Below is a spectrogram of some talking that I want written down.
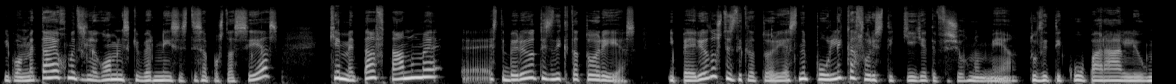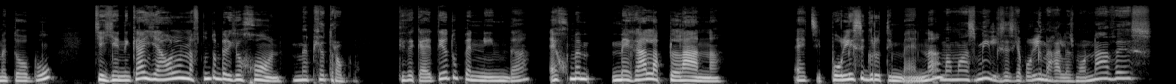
Λοιπόν, μετά έχουμε τις λεγόμενες κυβερνήσεις της αποστασίας και μετά φτάνουμε ε, στην περίοδο της δικτατορίας. Η περίοδος της δικτατορίας είναι πολύ καθοριστική για τη φυσιογνωμία του δυτικού παράλιου μετόπου και γενικά για όλων αυτών των περιοχών. Με ποιο τρόπο; Τη δεκαετία του 50 έχουμε μεγάλα πλάνα Έτσι, πολύ συγκροτημένα. Μα μας μίλησες για πολύ μεγάλες μονάδες,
